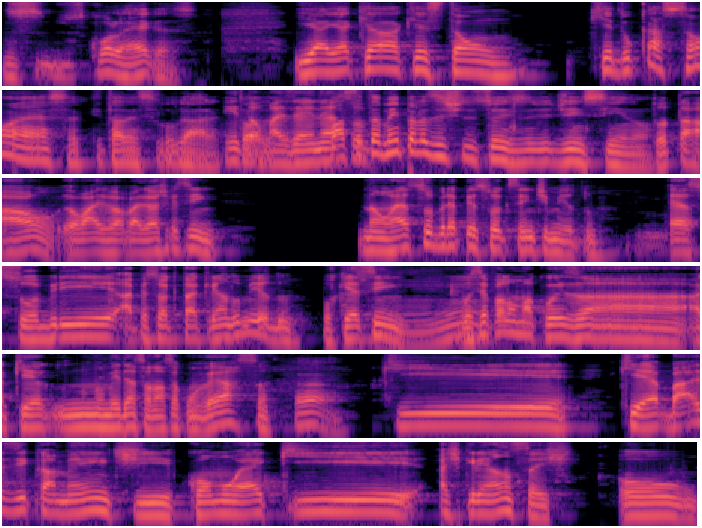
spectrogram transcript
dos, dos colegas. E aí aquela questão, que educação é essa que tá nesse lugar? Então, mas aí não é Passa também pelas instituições de, de ensino. Total. Eu, mas, mas eu acho que assim, não é sobre a pessoa que sente medo. É sobre a pessoa que tá criando medo. Porque assim, você falou uma coisa aqui no meio dessa nossa conversa Ah, que, que é basicamente como é que as crianças, ou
